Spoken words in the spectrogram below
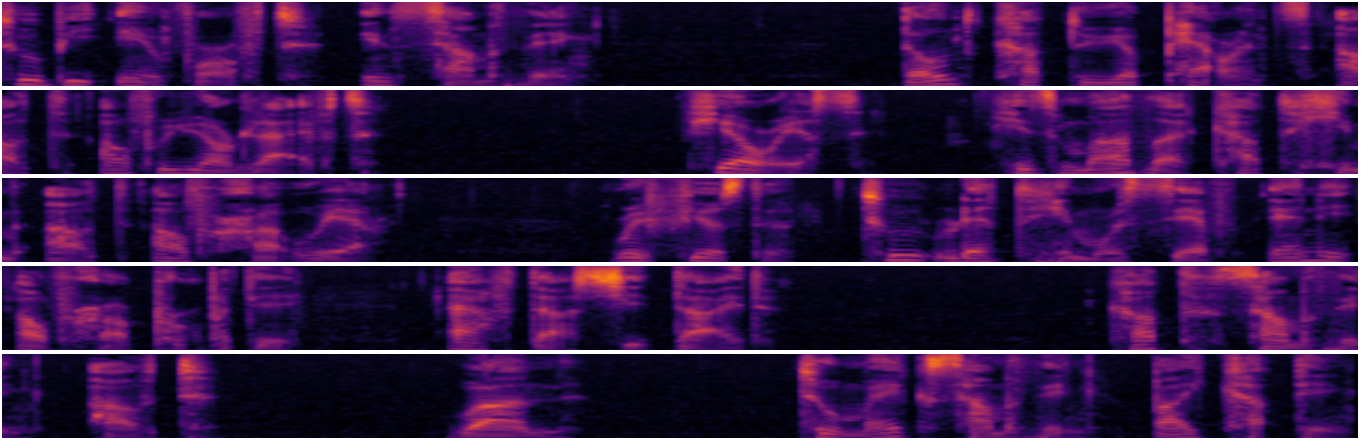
to be involved in something. Don't cut your parents out of your lives. Furious, his mother cut him out of her will, refused to let him receive any of her property after she died. Cut something out. 1. To make something by cutting.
